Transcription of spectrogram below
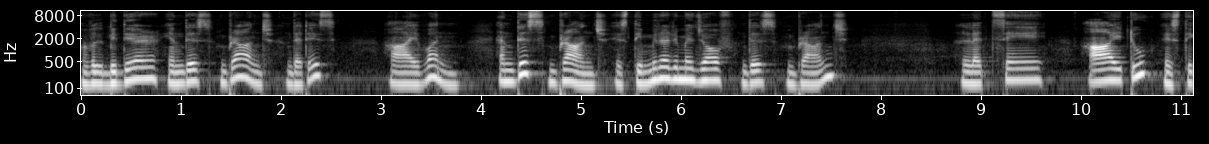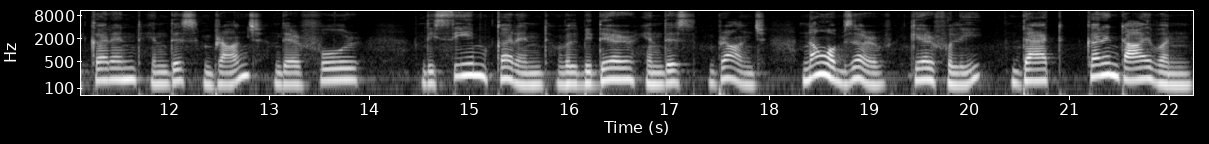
will be there in this branch that is I1 and this branch is the mirror image of this branch. Let's say I2 is the current in this branch therefore the same current will be there in this branch. Now observe carefully that current I1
